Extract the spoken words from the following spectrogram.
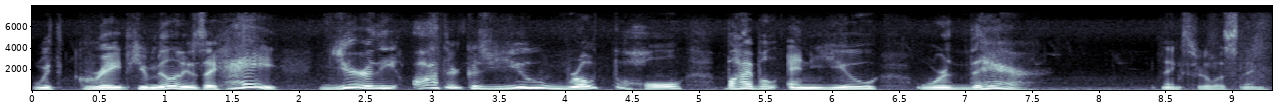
with great humility and say, hey, you're the author because you wrote the whole Bible and you were there. Thanks for listening.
